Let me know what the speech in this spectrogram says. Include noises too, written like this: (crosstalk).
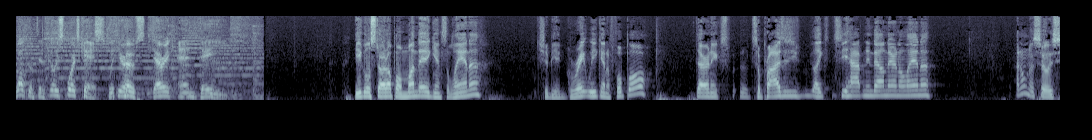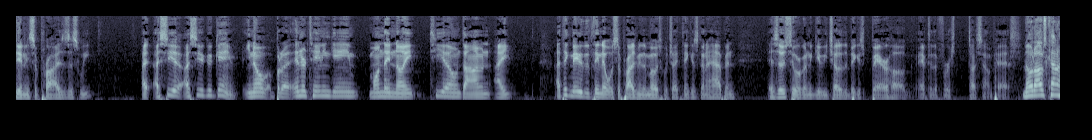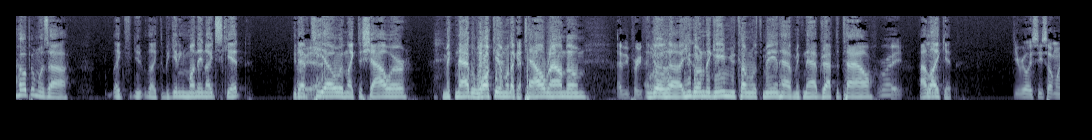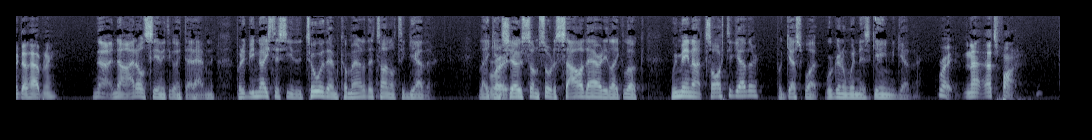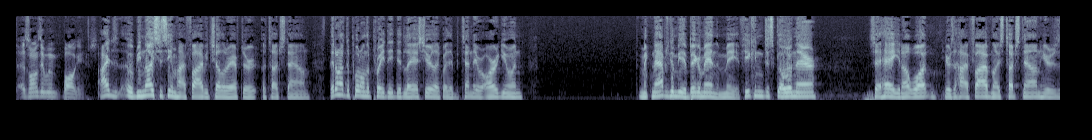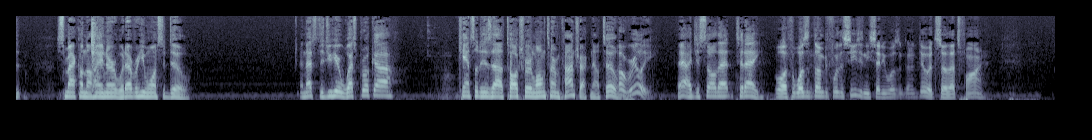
Welcome to the Philly Sportscast with your hosts, Derek and Dave. Eagles start up on Monday against Atlanta. Should be a great weekend of football. There are any ex- surprises you like see happening down there in Atlanta? I don't necessarily see any surprises this week. I, I see a I see a good game, you know, but an entertaining game Monday night. T.O. and Donovan. I I think maybe the thing that will surprise me the most, which I think is going to happen, is those two are going to give each other the biggest bear hug after the first touchdown pass. No, what I was kind of hoping was uh like like the beginning Monday night skit. You'd Oh, have yeah. T.O. in like the shower. McNabb would walk in with like a towel around him (laughs) That'd be pretty fun. and goes, uh, "You going to the game? You come with me?" And have McNabb drop the towel. right. I like it. Do you really see something like that happening? No, no, I don't see anything like that happening. But it'd be nice to see the two of them come out of the tunnel together. Like, Right. and show some sort of solidarity. Like, look, we may not talk together, but guess what? We're going to win this game together. Right. And that, that's fine. As long as they win ball games. I it would be nice to see them high five each other after a touchdown. They don't have to put on the parade they did last year, like where they pretend they were arguing. McNabb's going to be a bigger man than me. If he can just go in there, say, "Hey, you know what? Here's a high five, nice touchdown. Here's a smack on the hinder, whatever he wants to do." And that's. Did you hear Westbrook uh, canceled his uh, talks for a long term contract now too? Oh, really? Yeah, I just saw that today. Well, if it wasn't done before the season, he said he wasn't going to do it, so that's fine.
